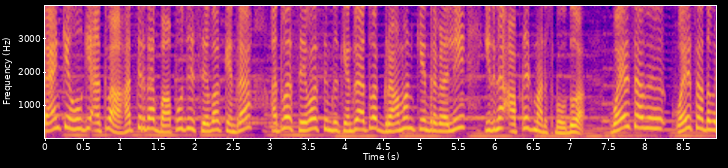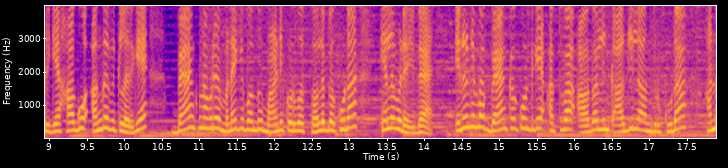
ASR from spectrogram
ಬ್ಯಾಂಕ್ಗೆ ಹೋಗಿ ಅಥವಾ ಹತ್ತಿರದ ಬಾಪೂಜಿ ಸೇವಾ ಕೇಂದ್ರ ಅಥವಾ ಸೇವಾ ಸಿಂಧು ಕೇಂದ್ರ ಅಥವಾ ಗ್ರಾಮೀಣ ಕೇಂದ್ರಗಳಲ್ಲಿ ಇದನ್ನ ಅಪ್ಡೇಟ್ ಮಾಡಿಸಬಹುದು. ವಯಸ್ಸಾದ, ವಯಸ್ಸಾದವರಿಗೆ ಹಾಗೂ ಅಂಗವಿಕಲರಿಗೆ ಬ್ಯಾಂಕ್ನವರೇ ಮನೆಗೆ ಬಂದು ಮಾಡಿಕೊಡುವ ಸೌಲಭ್ಯ ಕೂಡ ಕೆಲವೆಡೆ ಇದೆ. ಇನ್ನು ನಿಮ್ಮ ಬ್ಯಾಂಕ್ ಅಕೌಂಟ್ಗೆ ಅಥವಾ ಆಧಾರ್ ಲಿಂಕ್ ಆಗಿಲ್ಲ ಅಂದ್ರೂ ಕೂಡ ಹಣ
